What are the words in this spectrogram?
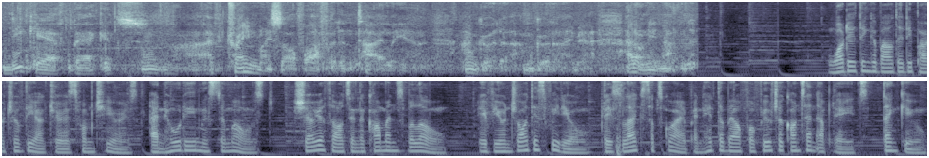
decaf packets. Mm, I've trained myself off it entirely. I'm good. uh, I'm good. I mean, I don't need nothing. What do you think about the departure of the actors from Cheers and who do you miss the most? Share your thoughts in the comments below. If you enjoyed this video, please like, subscribe and hit the bell for future content updates. Thank you.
